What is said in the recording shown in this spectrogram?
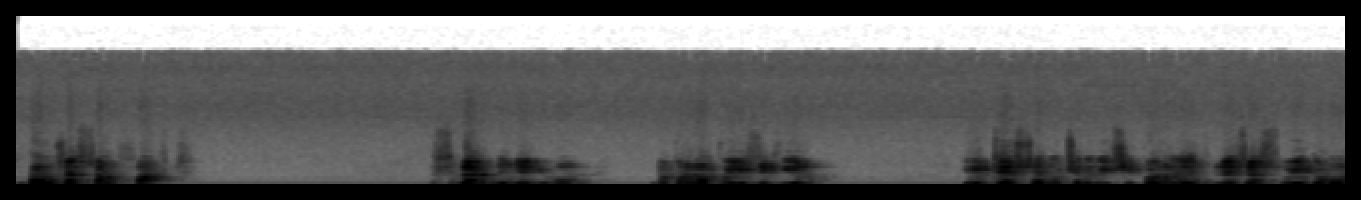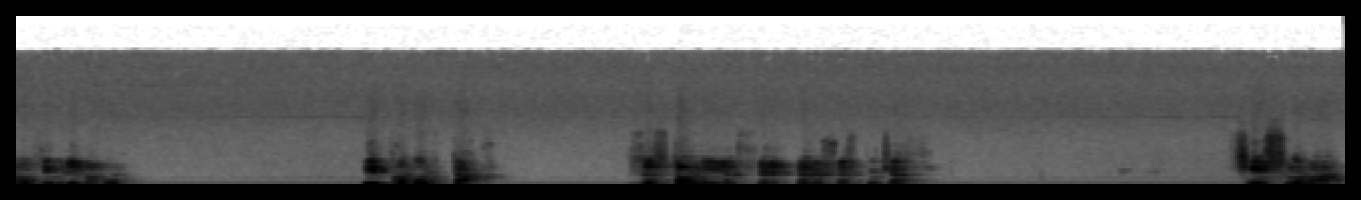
бо вже сам факт звернення Єгови до пророка Єзекіла і ти, сину чоловічий, поверни лице своє до в землі Магог, і промов так, заставлю я серед тебе шесту частину. Ці слова,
